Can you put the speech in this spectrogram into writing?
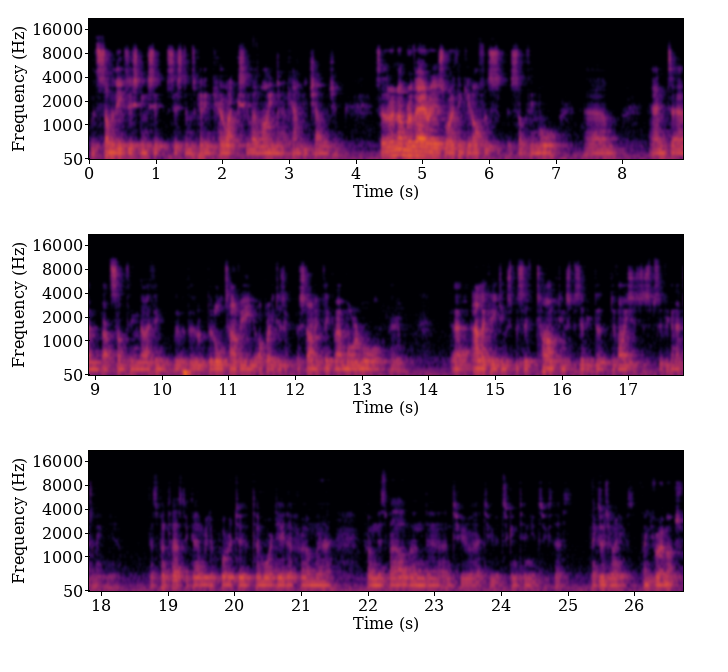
with some of the existing systems getting coaxial alignment can be challenging. So there are a number of areas where I think it offers something more. Um, and um, that's something that I think that, that, that all TAVI operators are starting to think about more and more. Uh, allocating specific, targeting specific de devices to specific anatomy. Yeah, that's fantastic. Dan, we look forward to, to more data from uh, from this valve and uh, and to uh, to its continued success. Thanks Good. for joining us. Thank you very much.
